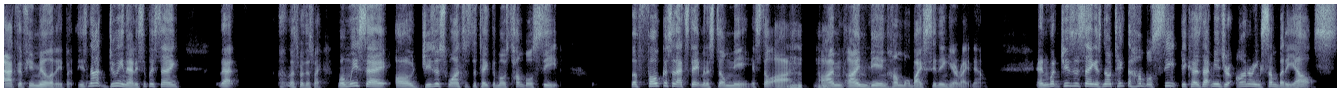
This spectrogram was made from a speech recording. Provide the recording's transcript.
act of humility, but he's not doing that. He's simply saying that, uh, let's put it this way when we say, oh, Jesus wants us to take the most humble seat, the focus of that statement is still me. It's still I. Mhm. Mhm. I'm I'm being humble by sitting here right now. And what Jesus is saying is no, take the humble seat because that means you're honoring somebody else.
